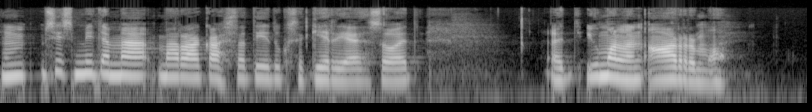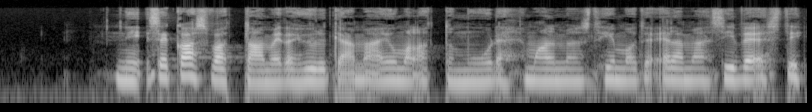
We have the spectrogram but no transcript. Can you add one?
mun, siis mitä mä, mä rakastan Tiituksen kirjeessä on, että et Jumalan armo, niin se kasvattaa meitä hylkäämään jumalattomuuden ja maailmalliset himot ja elämään siveesti.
